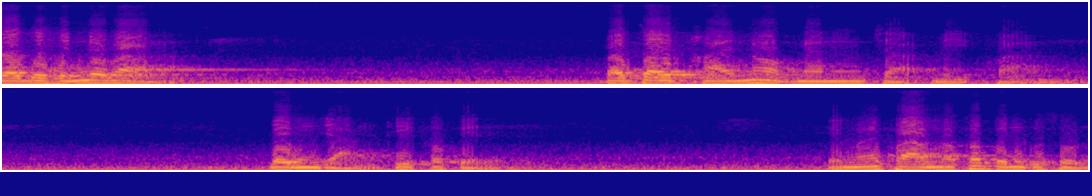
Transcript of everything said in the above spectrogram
เราจะเห็นได้ว่า ปัจจัยภายนอกนั้นจะมีความเป็นอย่างที่เขาเป็นเห็นไหมความว่าเขาเป็นกุศล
